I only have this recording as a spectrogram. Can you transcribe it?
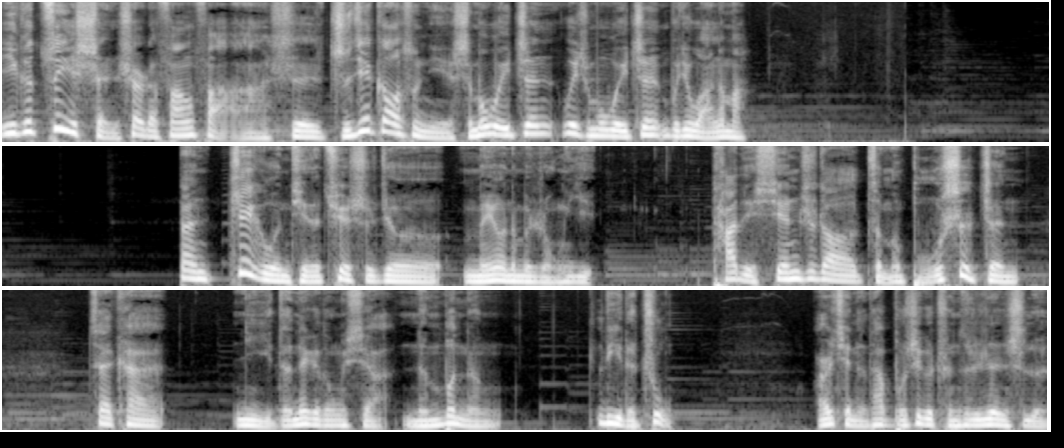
一个最省事儿的方法啊，是直接告诉你什么为真，为什么为真，不就完了吗？但这个问题呢，确实就没有那么容易，他得先知道怎么不是真，再看你的那个东西啊能不能立得住。而且呢，它不是一个纯粹的认识论，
